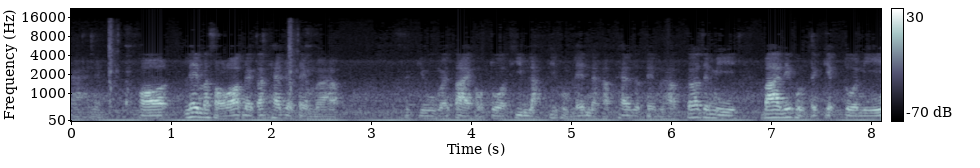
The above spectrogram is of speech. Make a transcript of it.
อ่าเนี่ย พอเล่นมาสองรอบเนี่ยก็แทบจะเต็มแล้วครับสกิลไม้ตายของตัวทีมหลักที่ผมเล่นนะครับ แทบจะเต็มครับ ก็จะมีบ้านที่ผมจะเก็บตัวนี้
